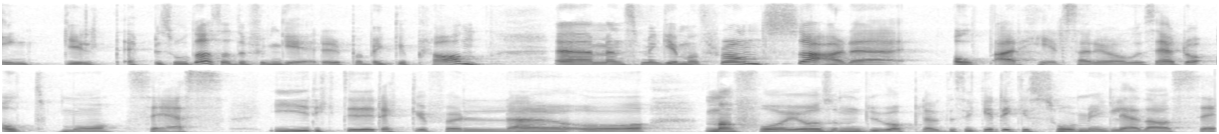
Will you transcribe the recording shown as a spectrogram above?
enkeltepisode. Altså det fungerer på begge plan. Uh, mens med Game of Thrones så er det Alt er helt serialisert, og alt må ses i riktig rekkefølge. Og man får jo, som du opplevde sikkert, ikke så mye glede av å se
